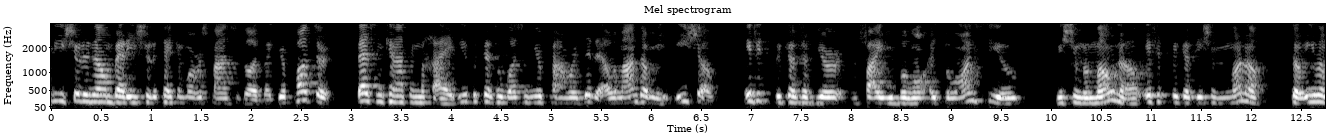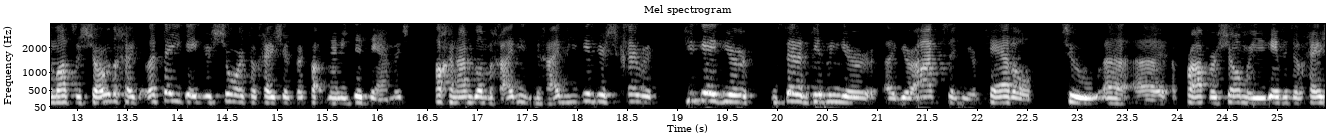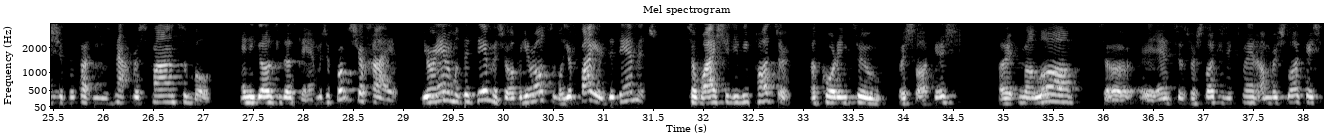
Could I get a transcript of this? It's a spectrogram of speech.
you should have known better. You should have taken more responsibility. But your potter, Bezin cannot be mechayev you because it wasn't your power did it. Elamando isho. If it's because of your fire, you belong. It belongs to you. Mishumamono. If it's because Mishumamono. So Elam show the Let's say you gave your shore to Chesed and he did damage. You give your if you gave your instead of giving your uh, your oxen, your cattle to uh, uh, a proper shomer, you gave it to chesed he was not responsible. and he goes and does damage, of course you're. Your animal did damage over here also. Well, you're fired, did damage. So why should you be potter? According to Rish Lakish, so it answers Rish Lakish explain, Am Rish Lakish,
